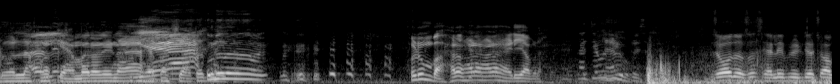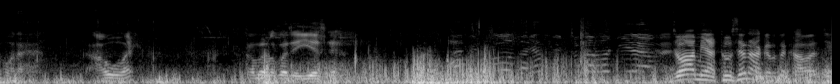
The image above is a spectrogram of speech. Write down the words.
દોઢ લાખ નો કેમેરો લઈને આવ્યા હુડુંબા હેડો હેડો હેડો હેડી આપણે. જો દોસ્તો સેલિબ્રિટીઓ ચોપ ભરા હે. આવું હોય. અમે લોકો જઈએ છે. જો આ મીઠું છે ને આગળ તો ખાવા છે.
